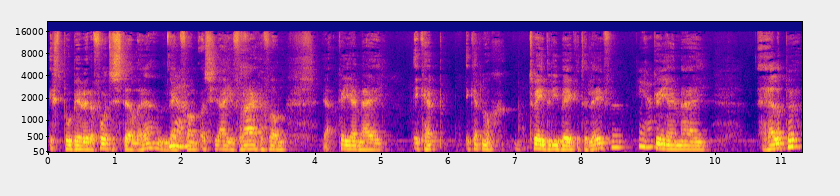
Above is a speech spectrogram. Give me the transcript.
ik probeer me dat voor te stellen. Hè? Dan denk ja. van, als je aan je vragen van, ja, kun jij mij, ik heb, ik heb nog twee, drie weken te leven. Ja. Kun jij mij helpen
